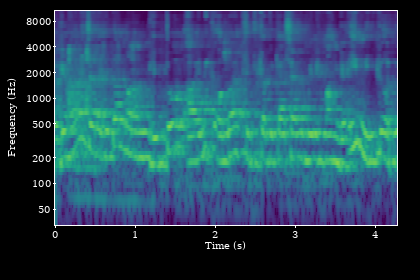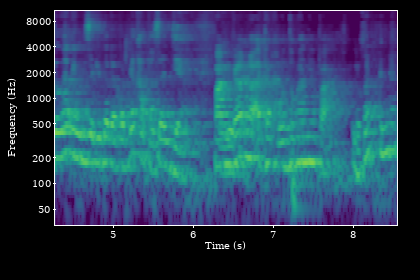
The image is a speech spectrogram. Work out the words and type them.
Bagaimana cara kita menghitung ah, ini keuntungan ketika saya memilih mangga ini keuntungan yang bisa kita dapatkan apa saja? Mangga nggak ada keuntungannya, Pak. Lo kan kenyang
